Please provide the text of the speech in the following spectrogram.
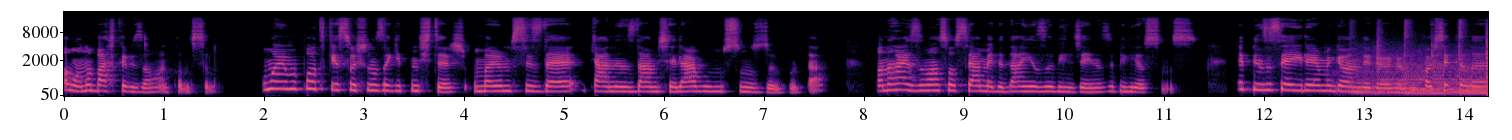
Ama onu başka bir zaman konuşalım. Umarım bu podcast hoşunuza gitmiştir. Umarım siz de kendinizden bir şeyler bulmuşsunuzdur burada. Bana her zaman sosyal medyadan yazabileceğinizi biliyorsunuz. Hepinizi sevgilerimi gönderiyorum. Hoşçakalın.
